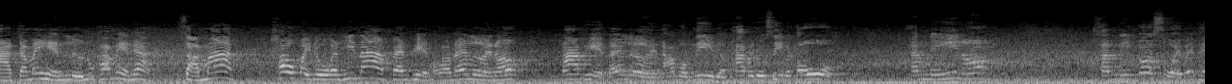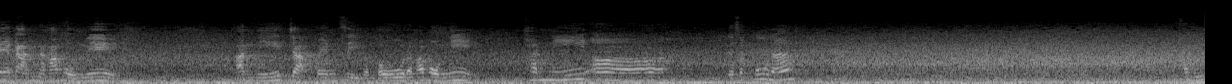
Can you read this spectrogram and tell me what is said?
อาจจะไม่เห็นหรือลูกค้าไม่เห็นเนี่ย สามารถเข้าไปดูกันที่หน้าแฟนเพจของเราได้เลยเนาะ หน้าเพจได้เลยนะครับผมนี่ เดี๋ยวพาไปดูสี่ประตู คันนี้เนาะ คันนี้ก็สวยไม่แพ้กันนะครับผมนี่คันนี้จะเป็นสี่ประตูนะครับผมนี่ คันนี้เอ่อเดี๋ยวสักครู่นะ คันนี้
